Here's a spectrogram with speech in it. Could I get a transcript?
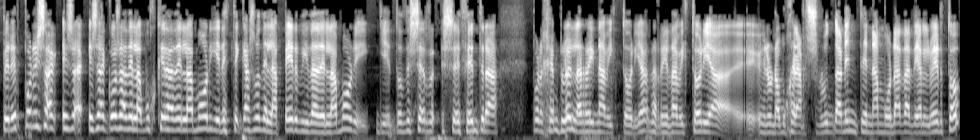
pero es por esa, esa, esa cosa de la búsqueda del amor y en este caso de la pérdida del amor. Y, y entonces se, se centra, por ejemplo, en la reina Victoria. La reina Victoria eh, era una mujer absolutamente enamorada de Alberto.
